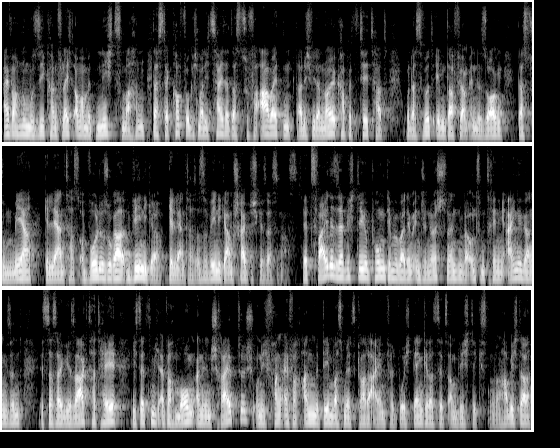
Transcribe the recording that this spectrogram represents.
einfach nur Musik hören, vielleicht auch mal mit nichts machen, dass der Kopf wirklich mal die Zeit hat, das zu verarbeiten, dadurch wieder neue Kapazität hat und das wird eben dafür am Ende sorgen, dass du mehr gelernt hast, obwohl du sogar weniger gelernt hast, also weniger am Schreibtisch gesessen hast. Der zweite sehr wichtige Punkt, den wir bei dem Ingenieurstudenten bei uns im Training eingegangen sind, ist, dass er gesagt hat, hey, ich setze mich einfach morgen an den Schreibtisch und ich fange einfach an mit dem, was mir jetzt gerade einfällt, wo ich denke, das ist jetzt am wichtigsten. Und dann habe ich da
